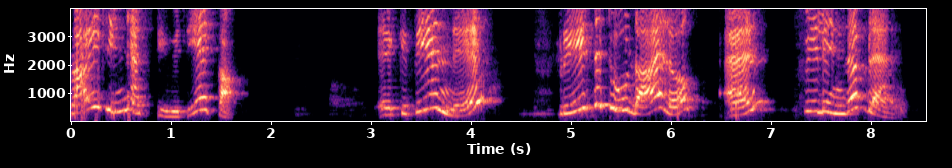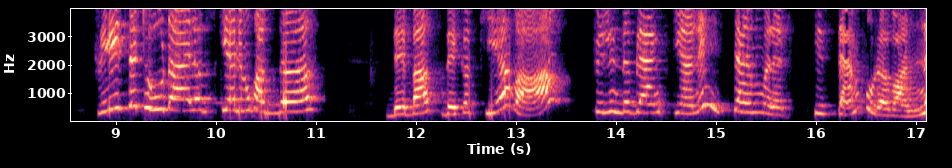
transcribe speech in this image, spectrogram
write in activity එකක්. ඒකේ තියෙන්නේ read the two dialogues and fill in the blanks. read the two dialogues කියන්නේ මොකක්ද? දෙබස් දෙක කියවා fill in the blanks කියන්නේ හිස්තැන් වලට හිස්තැන් පුරවන්න.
